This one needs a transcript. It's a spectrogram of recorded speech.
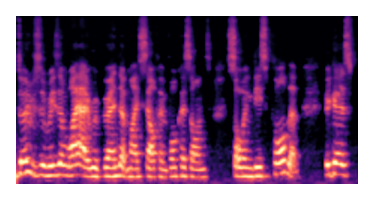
there is a reason why I rebranded myself and focus on solving this problem because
